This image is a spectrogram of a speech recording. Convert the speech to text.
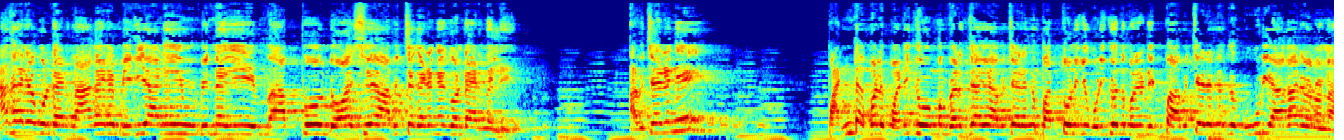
ആഹാരമൊക്കെ ഉണ്ടായിരുന്നു. ആഹാരം ബിരിയാണിയും പിന്നെ ഈ അപ്പവും ദോശയും അവിച്ച കിഴങ്ങൊക്കെ ഉണ്ടായിരുന്നല്ലേ? അവിച്ചഴങ്ങ് പണ്ട് നമ്മൾ പണിക്ക് പോകുമ്പോൾ വെറുതായ അവിച്ചഴങ്ങും പത്ത് മണിക്ക് കുടിക്കുമെന്ന് പറഞ്ഞിട്ട് ഇപ്പൊ അവിച്ചഴങ്ങൊക്കെ കൂടി ആഹാരമാണ്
